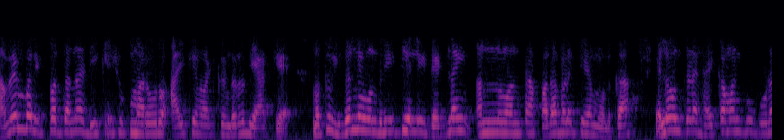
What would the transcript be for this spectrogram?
ನವೆಂಬರ್ ಇಪ್ಪತ್ತನ್ನ ಡಿ ಕೆ ಶಿವಕುಮಾರ್ ಅವರು ಆಯ್ಕೆ ಮಾಡ್ಕೊಂಡಿರೋದು ಯಾಕೆ? ಮತ್ತು ಇದನ್ನೇ ಒಂದು ರೀತಿಯಲ್ಲಿ ಡೆಡ್ ಲೈನ್ ಅನ್ನುವಂತ ಪದ ಬಳಕೆಯ ಮೂಲಕ ಎಲ್ಲೋ ಒಂದ್ ಕಡೆ ಹೈಕಮಾಂಡ್ಗೂ ಕೂಡ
